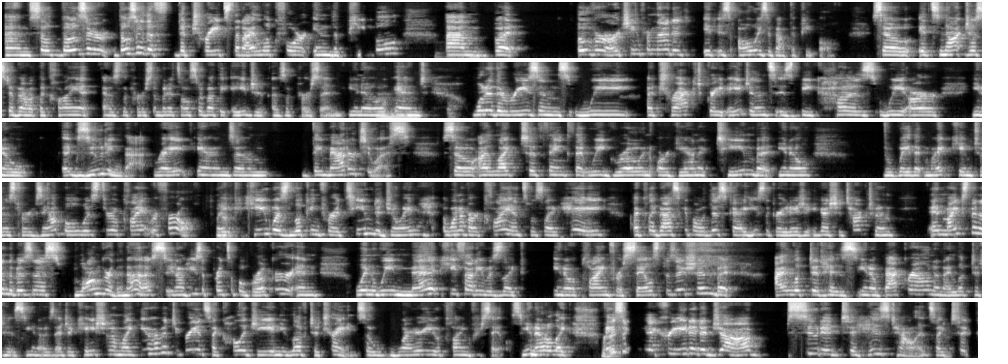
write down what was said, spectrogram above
Um, so those are those are the the traits that I look for in the people, um, but overarching from that, it, it is always about the people so it's not just about the client as the person, but it's also about the agent as a person, you know? Mm-hmm. And one of the reasons we attract great agents is because we are, you know, exuding that, right? And um, they matter to us. So I like to think that we grow an organic team, but, you know, the way that Mike came to us, for example, was through a client referral. Like he was looking for a team to join. One of our clients was like, Hey, I play basketball with this guy. He's a great agent. You guys should talk to him. And Mike's been in the business longer than us. You know, he's a principal broker. And when we met, he thought he was like, you know, applying for a sales position. But I looked at his, you know, background and I looked at his, you know, his education. I'm like, you have a degree in psychology and you love to train. So why are you applying for sales? You know, like basically I created a job suited to his talents. I took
